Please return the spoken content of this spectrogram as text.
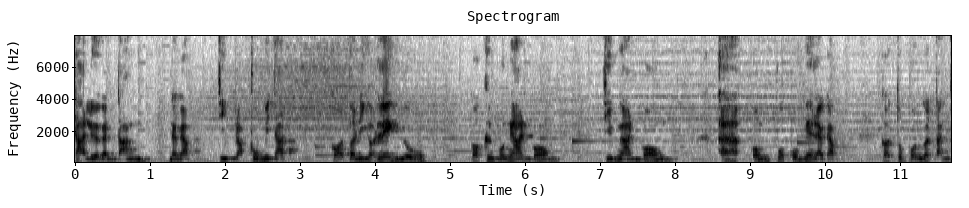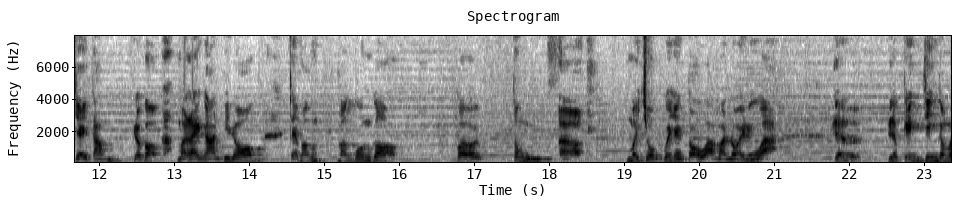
ท่าเรือกันตังนะครับ ที่ปรับภูมิทัศน์ก็ตอนนี้ก็เร่งอยู่ ก็คือผลงานของทีมงานของอของพวกผมเนี่ยแหละครับ ก็ทุกคนก็ตั้งใจทำแล้วก็มารายงานพี่น้อง แต่บางบางคนก็ก็ต้องเออไม่ชมก็ยังต่อว่ามาหน่อยหนึ่งว่า แล้วแล้วเก่งจริงทำไม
